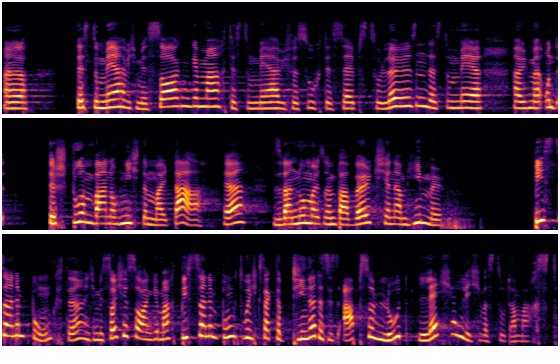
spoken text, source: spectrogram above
Und ich dachte, desto mehr habe ich mir Sorgen gemacht, desto mehr habe ich versucht, es selbst zu lösen, desto mehr habe ich mir. Und der Sturm war noch nicht einmal da. Ja. Es waren nur mal so ein paar Wölkchen am Himmel. Bis zu einem Punkt, ja, ich habe mir solche Sorgen gemacht, bis zu einem Punkt, wo ich gesagt habe, Tina, das ist absolut lächerlich, was du da machst.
